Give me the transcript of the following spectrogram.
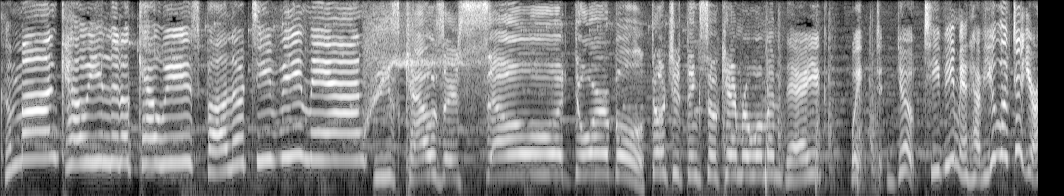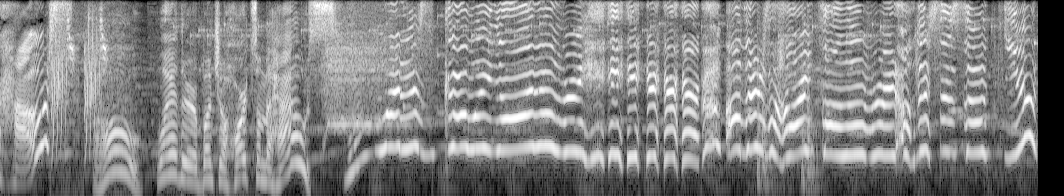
Come on, cowie, little cowies, follow TV man. These cows are so adorable. Don't you think so, camera woman? There you go. Wait, yo, TV man, have you looked at your house? Oh, why are there a bunch of hearts on the house? What is going on over here? Oh, there's hearts all over it. Oh, this is so cute.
